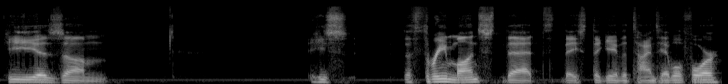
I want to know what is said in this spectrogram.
He is um he's the 3 months that they they gave the timetable for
